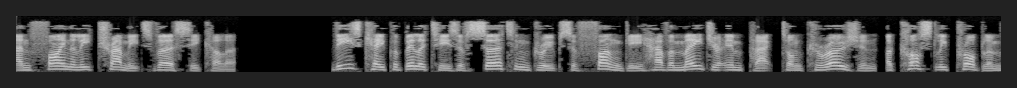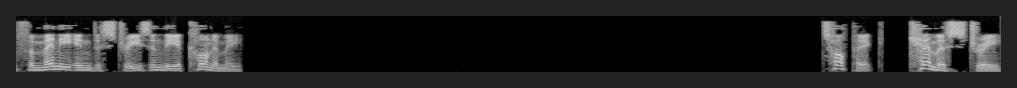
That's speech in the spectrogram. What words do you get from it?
and finally Trametes versicolor. These capabilities of certain groups of fungi have a major impact on corrosion, a costly problem for many industries and the economy. Topic: Chemistry.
